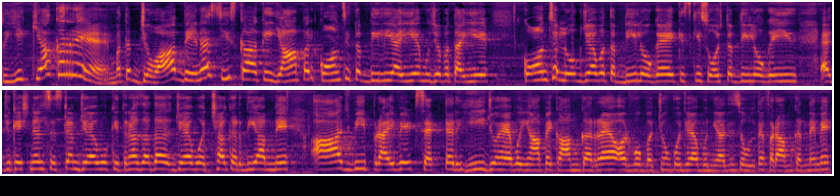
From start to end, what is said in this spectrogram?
तो ये क्या कर रहे हैं? मतलब जवाब देना इस चीज़ का कि यहाँ पर कौन सी तब्दीली आई है, मुझे बताइए। कौन से लोग जो है वो तब्दील हो गए? किसकी सोच तब्दील हो गई? एजुकेशनल सिस्टम जो है वो कितना ज़्यादा जो है वो अच्छा कर दिया हमने। आज भी प्राइवेट सेक्टर ही जो है वो यहाँ पे काम कर रहा है और वो बच्चों को जो है बुनियादी सहूलतें फराम करने में,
